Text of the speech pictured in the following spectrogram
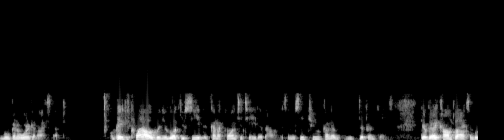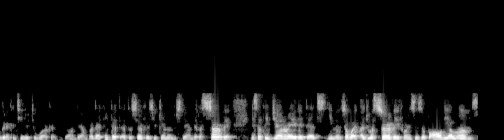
we're going to organize that. On page 12, when you look, you see the kind of quantitative elements, and you see two kind of different things. They're very complex, and we're going to continue to work on them. But I think that at the surface, you can understand that a survey is something generated that's, you know, so I, I do a survey, for instance, of all the alums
